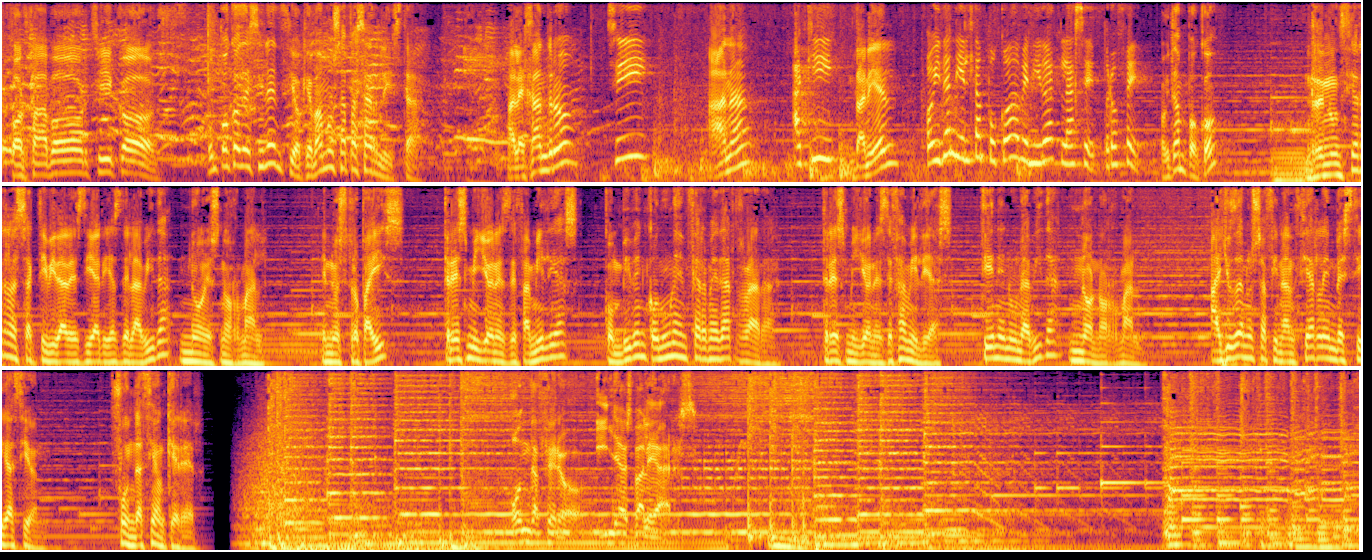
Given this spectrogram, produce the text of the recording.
Por favor, chicos, un poco de silencio, que vamos a pasar lista. ¿Alejandro? Sí. ¿Ana? Aquí. ¿Daniel? Hoy Daniel tampoco ha venido a clase, profe. ¿Hoy tampoco? Renunciar a las actividades diarias de la vida no es normal. En nuestro país, tres millones de familias conviven con una enfermedad rara. Tres millones de familias tienen una vida no normal. Ayúdanos a financiar la investigación. Fundación Querer. Onda Cero, Illas Baleares.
